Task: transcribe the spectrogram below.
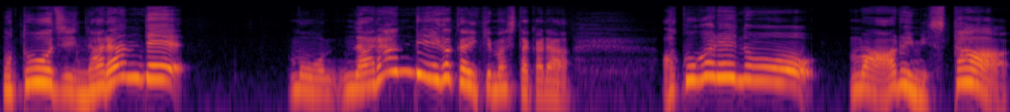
もう当時並んでもう並んで映画館行きましたから憧れのまあある意味スター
